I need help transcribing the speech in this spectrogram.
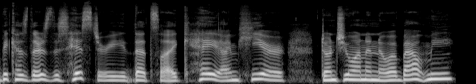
because there's this history that's like hey i'm here. Don't you want to know about me?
